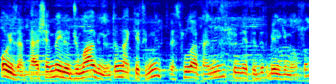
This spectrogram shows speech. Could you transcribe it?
o yüzden Perşembe ile Cuma günü tırnak kesiminin Resulullah Efendimizin sünnetidir bilgin olsun.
